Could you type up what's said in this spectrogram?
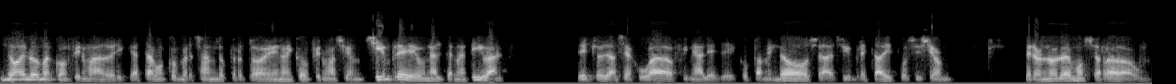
No lo hemos confirmado, Erika. Estamos conversando, pero todavía no hay confirmación. Siempre es una alternativa de hecho ya se ha jugado finales de Copa Mendoza, siempre está a disposición, pero no lo hemos cerrado aún.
